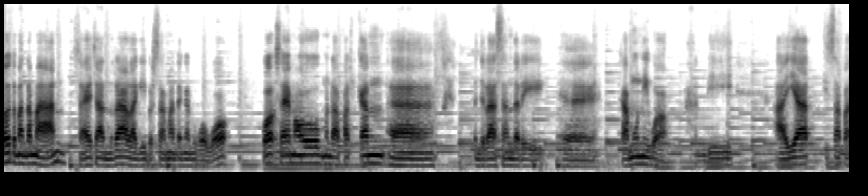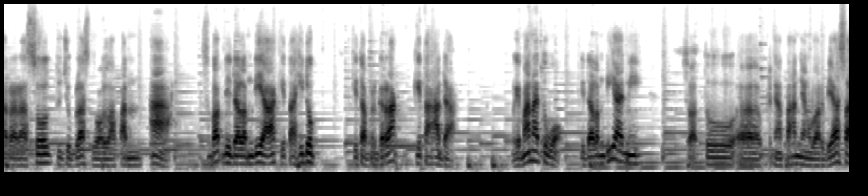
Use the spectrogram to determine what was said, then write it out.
Halo teman-teman, saya Chandra lagi bersama dengan Wowo. Kok saya mau mendapatkan uh, penjelasan dari uh, kamu nih Wo di ayat kisah para rasul 1728a. Sebab di dalam dia kita hidup, kita bergerak, kita ada. Bagaimana itu Wo? Di dalam dia nih suatu uh, pernyataan yang luar biasa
